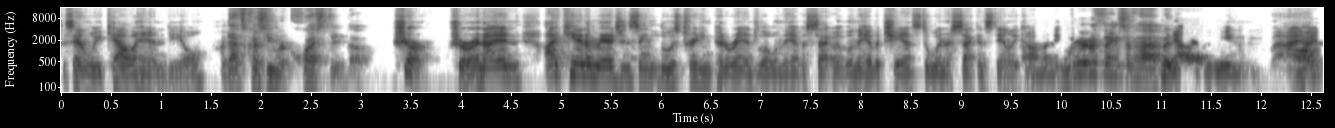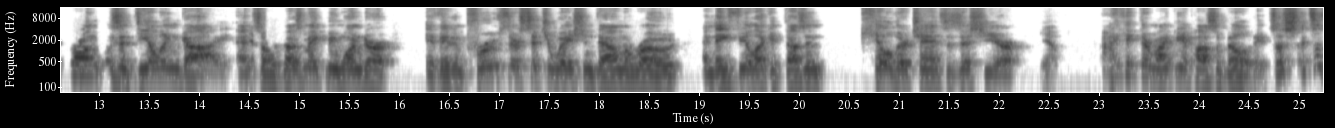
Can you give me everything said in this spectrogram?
the St. Louis Callahan deal. But that's because he requested though. Sure, sure. And I and I can't imagine St. Louis trading Pietrangelo when they have a sec- when they have a chance to win a second Stanley Cup. I think- Weirder things have happened. Yeah, I mean, I, I Armstrong is a dealing guy, and Yeah. so it does make me wonder if it improves their situation down the road, and they feel like it doesn't kill their chances this year. Yeah. I think there might be a possibility. It's a, it's a,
